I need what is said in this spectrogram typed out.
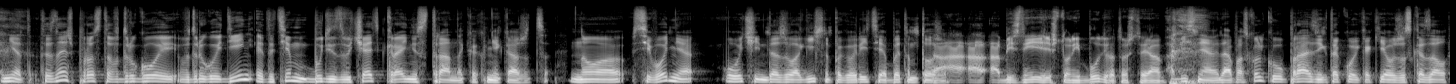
Нет, ты знаешь, просто в другой, в другой день эта тема будет звучать крайне странно, как мне кажется. Но сегодня очень даже логично поговорить и об этом тоже. А, а- объясни что-нибудь, потому что я... Объясняю, да, поскольку праздник такой, как я уже сказал,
